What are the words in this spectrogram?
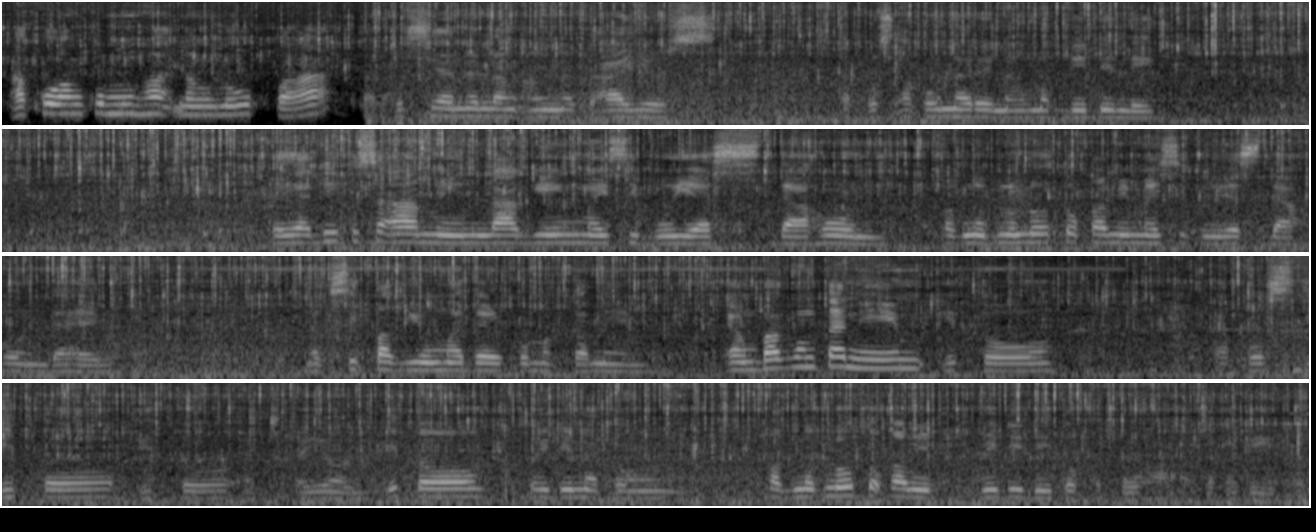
ako ang kumuha ng lupa tapos siya na lang ang nag-ayos tapos ako na rin ang magdidilig kaya dito sa amin laging may sibuyas dahon pag nagluluto kami may sibuyas dahon dahil nagsipag yung mother ko magtanim ang bagong tanim ito tapos ito, ito, at saka yun. Ito, pwede na tong, pag nagluto kami, pwede dito kukuha at saka dito.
